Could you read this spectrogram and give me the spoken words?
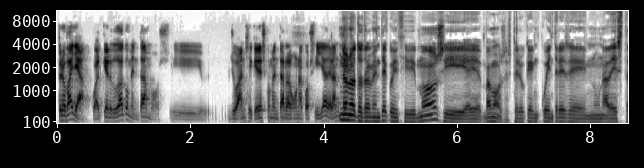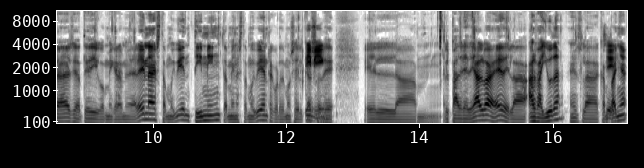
Pero vaya, cualquier duda comentamos. Y Joan, si quieres comentar alguna cosilla, adelante. No, no, totalmente coincidimos y eh, vamos, espero que encuentres en una de estas, ya te digo, Mi Grano de Arena, está muy bien, Teaming también está muy bien, recordemos el caso de el, el, padre de Alba, eh, de la Alba Ayuda, es la campaña,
